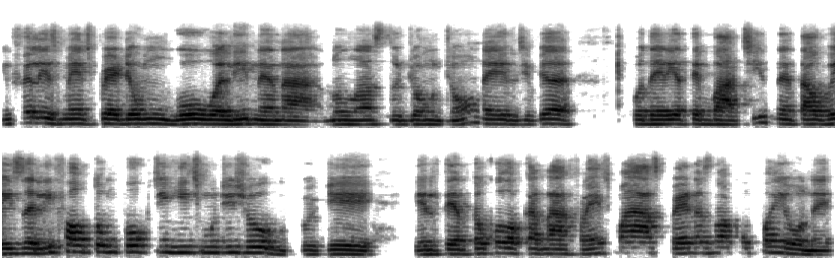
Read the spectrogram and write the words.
infelizmente perdeu um gol ali, né, na, no lance do John John, né? Ele devia poderia ter batido, né? Talvez ali faltou um pouco de ritmo de jogo, porque ele tentou colocar na frente, mas as pernas não acompanhou, né?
